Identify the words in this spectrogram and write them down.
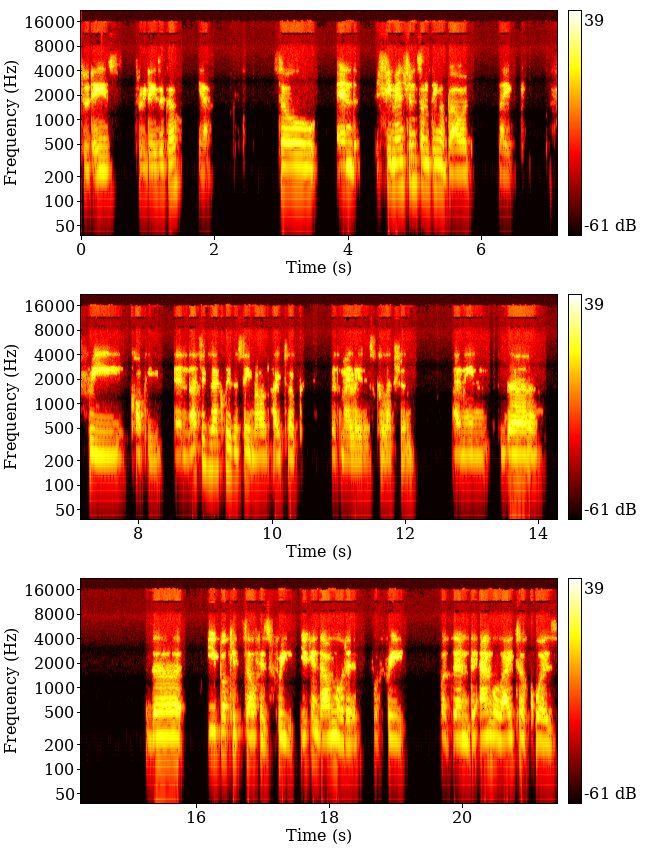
two days, three days ago. Yeah. So, and she mentioned something about like free copy, and that's exactly the same route I took with my latest collection. I mean, the the ebook itself is free. You can download it for free. But then the angle I took was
